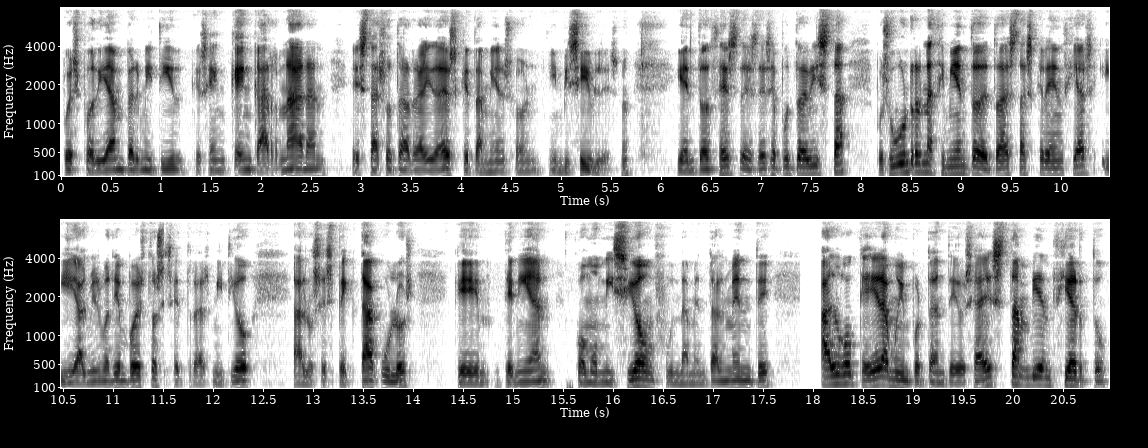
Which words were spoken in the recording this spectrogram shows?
pues podían permitir que se que encarnaran estas otras realidades que también son invisibles. Y entonces, desde ese punto de vista, pues hubo un renacimiento de todas estas creencias y al mismo tiempo esto se transmitió a los espectáculos que tenían como misión fundamentalmente algo que era muy importante. O sea, es también cierto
